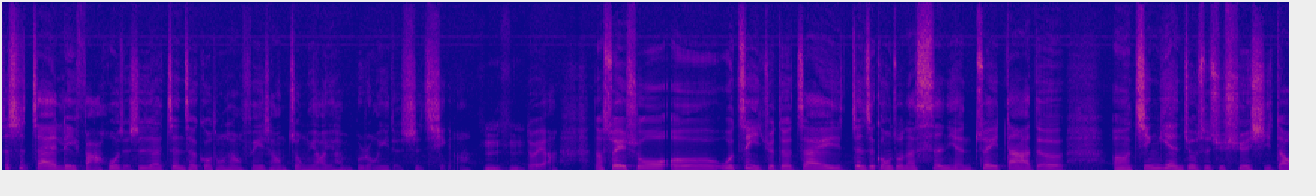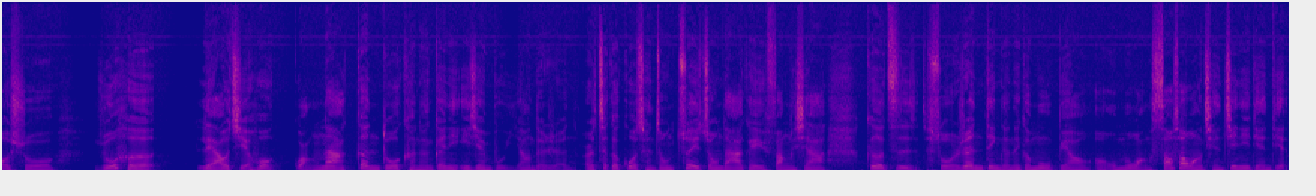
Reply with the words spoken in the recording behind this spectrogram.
这是在立法或者是在政策沟通上非常重要也很不容易的事情啊。嗯哼，对啊。那所以说，呃，我自己觉得在政治工作那四年最大的呃经验就是去学习到说如何了解或广纳更多可能跟你意见不一样的人，而这个过程中，最终大家可以放下各自所认定的那个目标哦，我们往稍稍往前进一点点。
